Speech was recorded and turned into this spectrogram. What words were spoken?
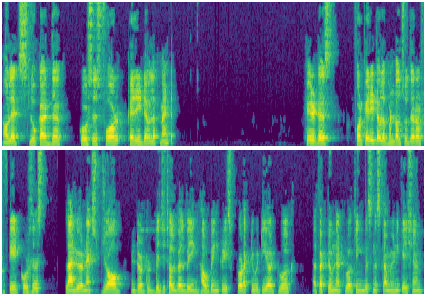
Now let's look at the courses for career development. Here it is. For career development also there are 58 courses. Land your next job, intro to digital well-being, how to increase productivity at work, effective networking, business communication,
